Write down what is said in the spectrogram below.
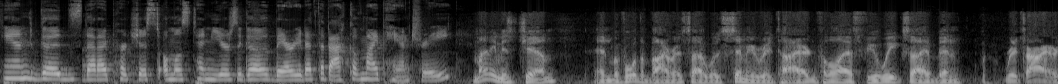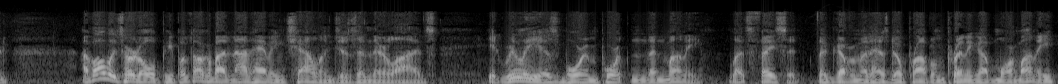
canned goods that I purchased almost 10 years ago buried at the back of my pantry. My name is Jim, and before the virus, I was semi retired, and for the last few weeks, I have been retired. I've always heard old people talk about not having challenges in their lives. It really is more important than money. Let's face it, the government has no problem printing up more money.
